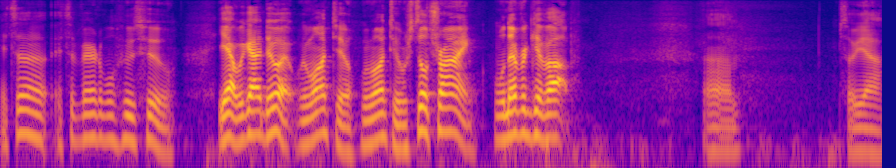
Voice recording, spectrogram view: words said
It's a it's a veritable who's who. Yeah, we gotta do it. We want to. We want to. We're still trying. We'll never give up. Um, so yeah.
